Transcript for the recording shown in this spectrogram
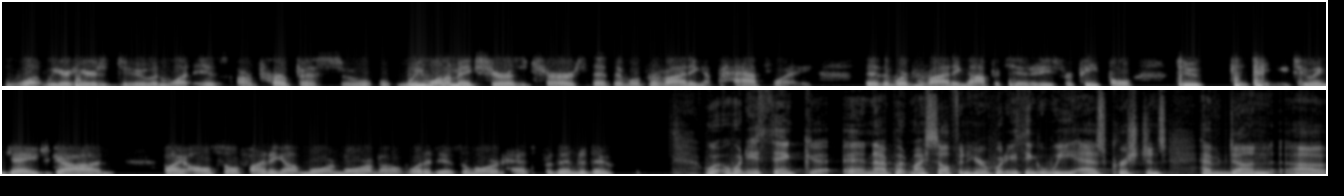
what we are here to do and what is our purpose, we want to make sure as a church that, that we're providing a pathway, that, that we're providing opportunities for people to continue to engage God by also finding out more and more about what it is the Lord has for them to do. What, what, do you think? And I put myself in here. What do you think we as Christians have done uh,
